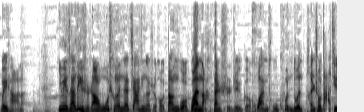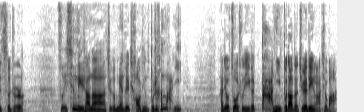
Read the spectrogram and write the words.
为啥呢？因为在历史上，吴承恩在嘉靖的时候当过官呐，但是这个宦途困顿，很受打击，辞职了，所以心理上呢，这个面对朝廷不是很满意，他就做出了一个大逆不道的决定啊，就把。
